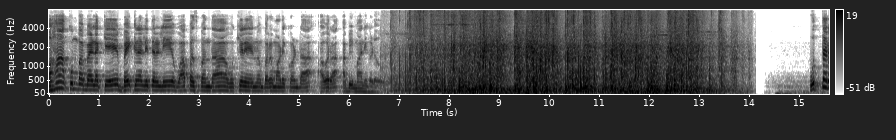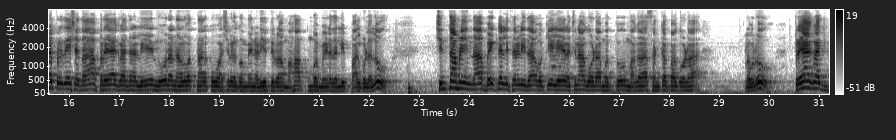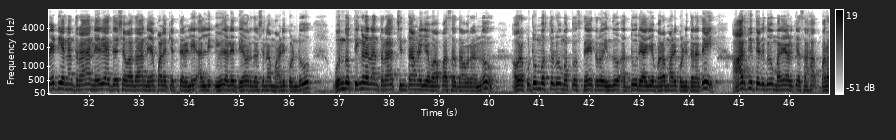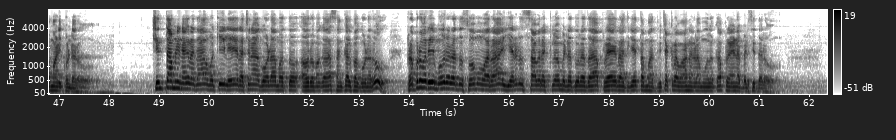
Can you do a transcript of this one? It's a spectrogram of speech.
ಮಹಾಕುಂಭ ಮೇಳಕ್ಕೆ ಬೈಕ್ನಲ್ಲಿ ತೆರಳಿ ವಾಪಸ್ ಬಂದ ವಕೀಲೆಯನ್ನು ಬರಮಾಡಿಕೊಂಡ ಅವರ ಅಭಿಮಾನಿಗಳು. ಉತ್ತರ ಪ್ರದೇಶದ ಪ್ರಯಾಗ್ರಾಜ್ನಲ್ಲಿ ನೂರ ನಲವತ್ನಾಲ್ಕು ವರ್ಷಗಳಿಗೊಮ್ಮೆ ನಡೆಯುತ್ತಿರುವ ಮಹಾಕುಂಭ ಮೇಳದಲ್ಲಿ ಪಾಲ್ಗೊಳ್ಳಲು ಚಿಂತಾಮಣಿಯಿಂದ ಬೈಕ್ನಲ್ಲಿ ತೆರಳಿದ ವಕೀಲೆ ರಚನಾ ಗೌಡ ಮತ್ತು ಮಗ ಸಂಕಲ್ಪ ಗೌಡ ರವರು ಪ್ರಯಾಗ್ರಾಜ್ ಭೇಟಿಯ ನಂತರ ನೆರೆಯ ದೇಶವಾದ ನೇಪಾಳಕ್ಕೆ ತೆರಳಿ ಅಲ್ಲಿ ವಿವಿಧೆಡೆ ದೇವರ ದರ್ಶನ ಮಾಡಿಕೊಂಡು ಒಂದು ತಿಂಗಳ ನಂತರ ಚಿಂತಾಮಣಿಗೆ ವಾಪಸ್ಸಾದ ಅವರನ್ನು ಅವರ ಕುಟುಂಬಸ್ಥರು ಮತ್ತು ಸ್ನೇಹಿತರು ಇಂದು ಅದ್ದೂರಿಯಾಗಿ ಬರಮಾಡಿಕೊಂಡಿದ್ದರದೆ ಆರತಿ ತೆಗೆದು ಮನೆಯೊಳಗೆ ಸಹ ಬರಮಾಡಿಕೊಂಡರು. ಚಿಂತಾಮಣಿ ನಗರದ ವಕೀಲೆ ರಚನಾ ಗೌಡ ಮತ್ತು ಅವರ ಮಗ ಸಂಕಲ್ಪ ಗೌಡರು ಫೆಬ್ರವರಿ ಮೂರರಂದು ಸೋಮವಾರ ಎರಡು ಸಾವಿರ ಕಿಲೋಮೀಟರ್ ದೂರದ ಪ್ರಯಾಗ್ರಾಜ್ಗೆ ತಮ್ಮ ದ್ವಿಚಕ್ರ ವಾಹನಗಳ ಮೂಲಕ ಪ್ರಯಾಣ ಬೆಳೆಸಿದ್ದರು.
